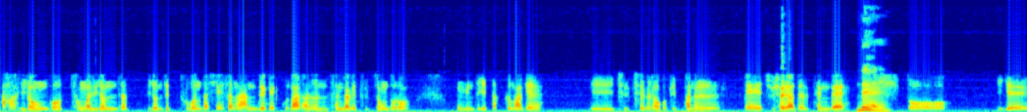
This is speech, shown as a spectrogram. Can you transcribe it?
아 이런 거 정말 이런 자 이런 짓 두 번 다시 해서는 안 되겠구나라는 생각이 들 정도로 국민들이 따끔하게 이 질책을 하고 비판을 해 주셔야 될 텐데 네. 또 이게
